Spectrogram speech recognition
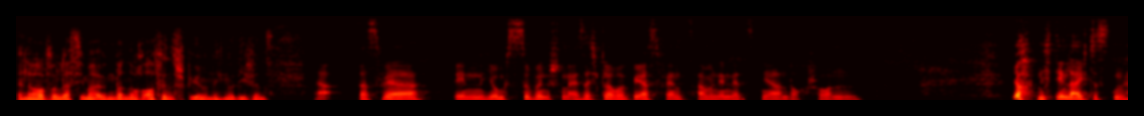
In der Hoffnung, dass sie mal irgendwann auch Offense spielen und nicht nur Defense. Ja, das wäre den Jungs zu wünschen. Also ich glaube, Bears-Fans haben in den letzten Jahren doch schon ja, nicht den leichtesten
